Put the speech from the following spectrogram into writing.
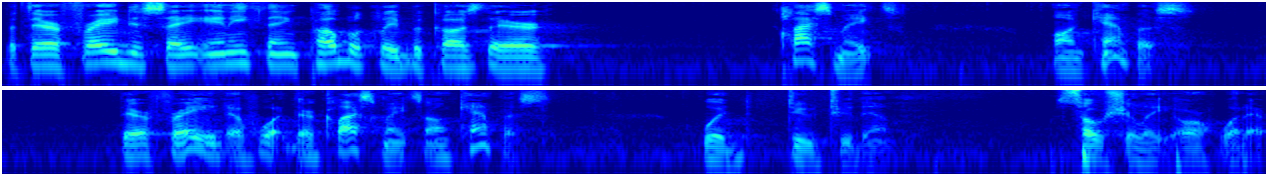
But they're afraid to say anything publicly because they're classmates on campus. They're afraid of what their classmates on campus would do to them, socially or whatever.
